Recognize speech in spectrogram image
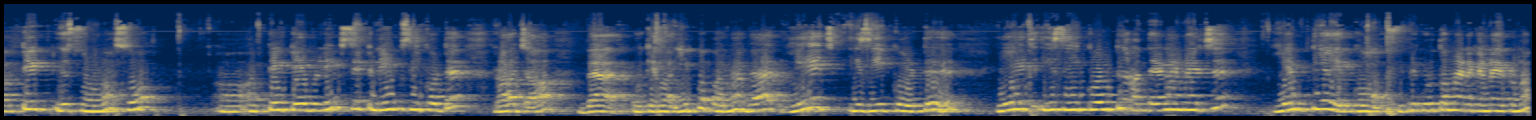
அப்டேட் யூஸ் பண்ணுவோம். So update table name set name is equal to Raja where ஓகேவா இப்போ பாருங்க where age is equal to age is equal to அந்த இடம் என்ன ஆயிடுச்சு எம்டியா இருக்கும். இப்படி கொடுத்தோம்னா எனக்கு என்ன இருக்குன்னா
